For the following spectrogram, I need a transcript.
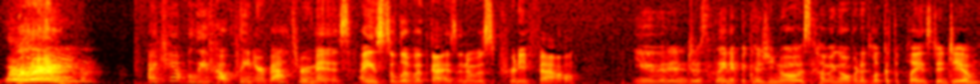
We're in! I can't believe how clean your bathroom is. I used to live with guys and it was pretty foul. You didn't just clean it because you knew I was coming over to look at the place, did you?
